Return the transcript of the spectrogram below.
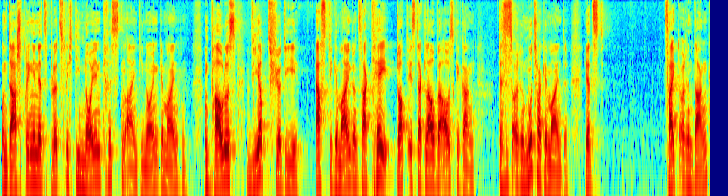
Und da springen jetzt plötzlich die neuen Christen ein, die neuen Gemeinden. Und Paulus wirbt für die erste Gemeinde und sagt, hey, dort ist der Glaube ausgegangen. Das ist eure Muttergemeinde. Jetzt zeigt euren Dank.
